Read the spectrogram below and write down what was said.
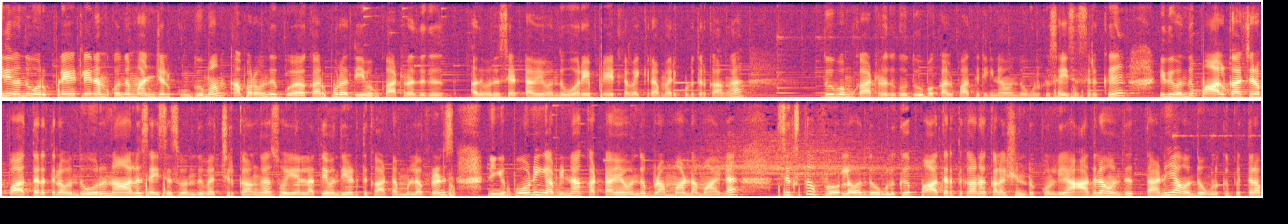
இது வந்து ஒரு பிளேட்லேயே நமக்கு வந்து மஞ்சள் குங்குமம் அப்புறம் வந்து கற்பூர தீபம் காட்டுறதுக்கு அது வந்து செட்டாகவே வந்து ஒரே பிளேட்டில் வைக்கிற மாதிரி கொடுத்துருக்காங்க. தூபம் காட்டுறதுக்கும் தூபக்கால் பார்த்துட்டிங்கன்னா வந்து உங்களுக்கு சைஸஸ் இருக்குது இது வந்து பால் காய்ச்சிற பாத்திரத்தில் வந்து ஒரு நாலு சைஸஸ் வந்து வச்சுருக்காங்க. ஸோ எல்லாத்தையும் வந்து எடுத்து காட்ட முடியல ஃப்ரெண்ட்ஸ் நீங்கள் போனீங்க அப்படின்னா கட்டாயம் வந்து பிரம்மாண்டமாயில் சிக்ஸ்த்து ஃப்ளோரில் வந்து உங்களுக்கு பாத்திரத்துக்கான கலெக்ஷன் இருக்கும் இல்லையா? அதில் வந்து தனியாக வந்து உங்களுக்கு பித்தளை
